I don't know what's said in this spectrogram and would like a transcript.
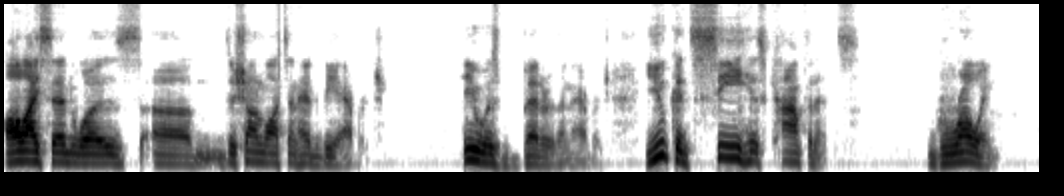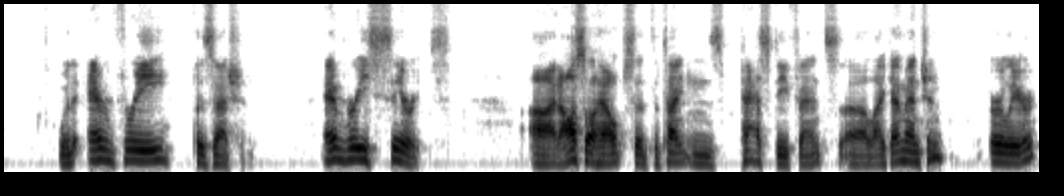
All I said was um, Deshaun Watson had to be average. He was better than average. You could see his confidence growing with every possession, every series. Uh, it also helps that the Titans' pass defense, uh, like I mentioned earlier,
